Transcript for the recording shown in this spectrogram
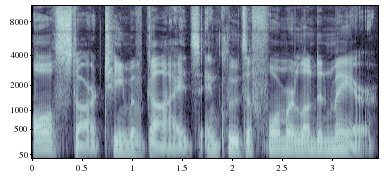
all star team of guides includes a former London mayor.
